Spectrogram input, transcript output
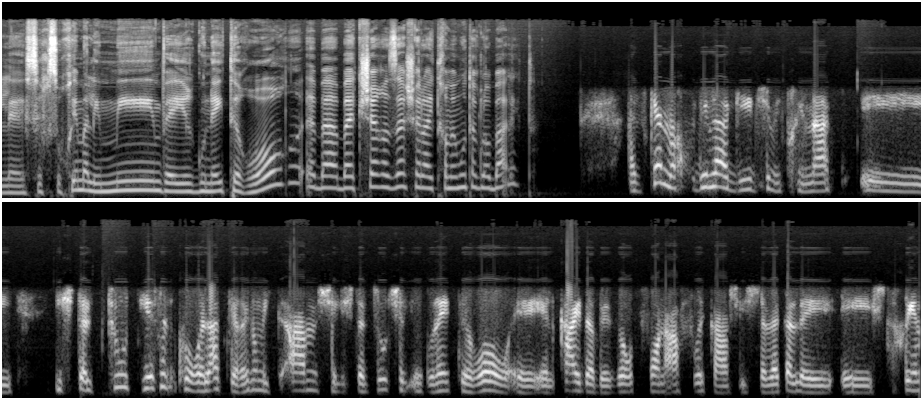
לסכסוכים אלימים וארגוני טרור בהקשר הזה של ההתחממות הגלובלית? אז כן, אנחנו יודעים להגיד שמבחינת אה, השתלטות, יש איזו קורלציה, ראינו מתאם של השתלטות של ארגוני טרור, אה, אל-קאעידה באזור צפון אפריקה, שהשתלט על אה, אה, שטחים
